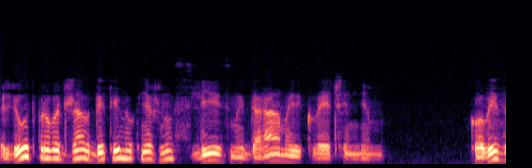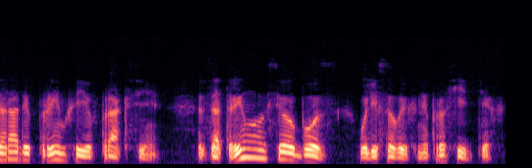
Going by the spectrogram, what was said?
Люд проведжав дитину княжну слізьми, дарами і клеченням. Коли заради примхи Євпраксії затримався обоз у лісових непрохіддях,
